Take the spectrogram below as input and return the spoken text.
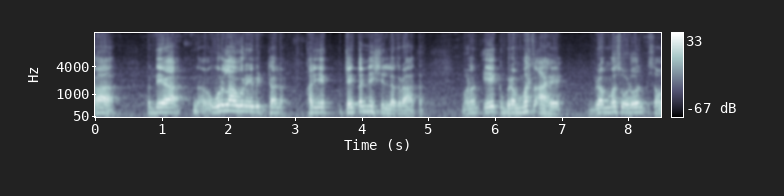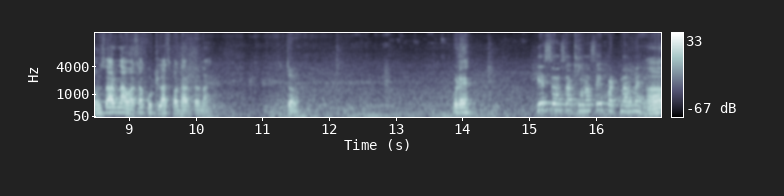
हां पण देहा उरला उरे विठ्ठल खाली एक चैतन्य शिल्लक राहतं. म्हणून एक ब्रह्मच आहे ब्रह्म सोडून संसार नावाचा कुठलाच पदार्थ नाही. चलो. पुढे? हे सहसा कोणासही पटणार नाही. हा?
